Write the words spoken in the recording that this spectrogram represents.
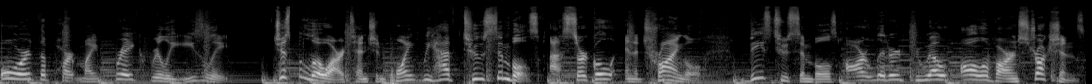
or the part might break really easily. Just below our attention point, we have two symbols, a circle and a triangle. These two symbols are littered throughout all of our instructions,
